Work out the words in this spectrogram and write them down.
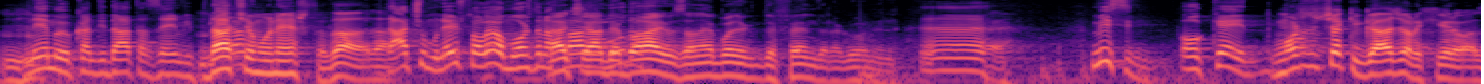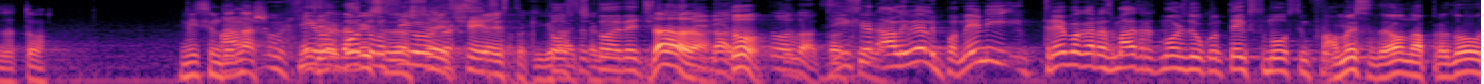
nemaju kandidata za MVP. Daće mu nešto, da, da. Daću mu nešto, ali evo, možda Daće napravi ludost. Adebayo za najboljeg defendera godine. E, Mislim, okej, Možda su čak i gađali Hirova za to. Mislim da, a, naš... Hiro je gotovo sigurno za šest- šestog. To, igrača se, to je već... Da, da, da, to. To da, to Ziher, ali velim, po meni treba ga razmatrati možda u kontekstu most A improved. mislim da je on napredovao,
